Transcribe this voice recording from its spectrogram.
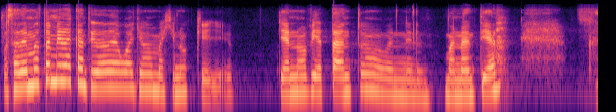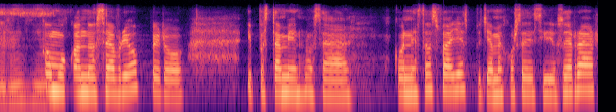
pues además también la cantidad de agua yo me imagino que ya no había tanto en el manantial Ujú, ujú. como cuando se abrió, pero y pues también, o sea, con estas fallas, pues ya mejor se decidió cerrar.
